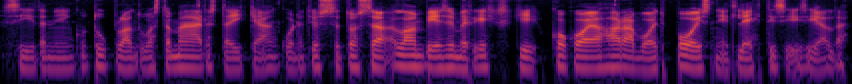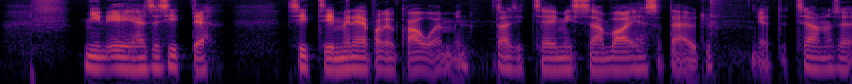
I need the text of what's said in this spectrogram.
siitä niin kuin tuplaantuvasta määrästä ikään kuin, että jos sä tuossa lampi esimerkiksi koko ajan haravoit pois niitä lehtisiä sieltä, niin eihän se sitten, sitten siinä menee paljon kauemmin, tai sitten se ei missään vaiheessa täyty. Että et se on se,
